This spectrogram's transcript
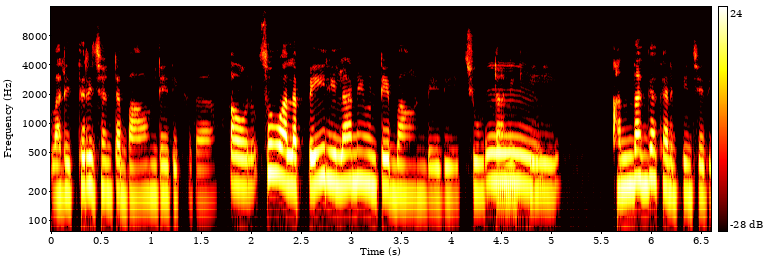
వాళ్ళిద్దరి జంట బాగుండేది కదా. అవును. సో వాళ్ళ పేరు ఇలానే ఉంటే బాగుండేది చూడటానికి అందంగా కనిపించేది.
